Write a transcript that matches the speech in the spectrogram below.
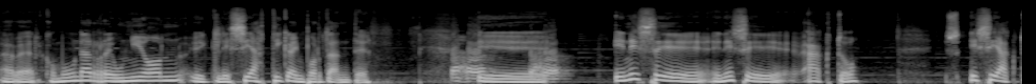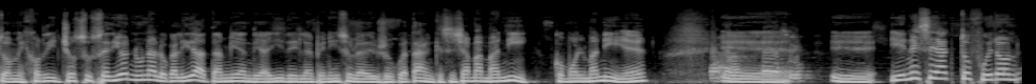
a ver, como una reunión eclesiástica importante. Eh, en ese, en ese acto, ese acto, mejor dicho, sucedió en una localidad también de ahí de la península de Yucatán, que se llama Maní, como el maní, ¿eh? eh ah, eh, y en ese acto fueron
